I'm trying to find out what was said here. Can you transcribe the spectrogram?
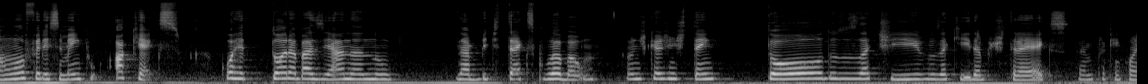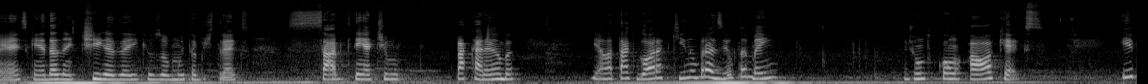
um oferecimento OKEx, corretora baseada no, na Bittrex Global, onde que a gente tem todos os ativos aqui da Bittrex. Então, para quem conhece, quem é das antigas aí que usou muito a Bittrex, sabe que tem ativo pra caramba. E ela tá agora aqui no Brasil também, junto com a OKEx. E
